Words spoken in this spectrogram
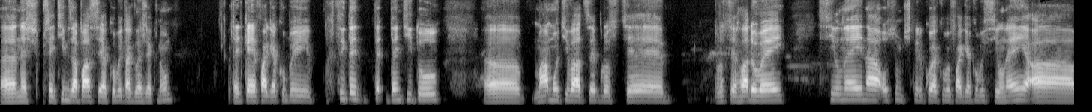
eh, než předtím zápasy, jakoby takhle řeknu. Teďka je fakt, jakoby, chci ten, ten, ten titul, má motivace prostě, prostě hladovej, silnej na 8-4, jakoby fakt jakoby silnej a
